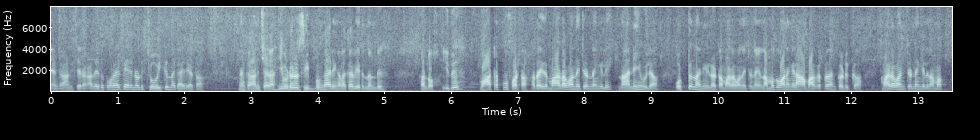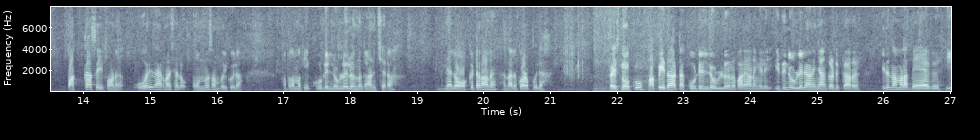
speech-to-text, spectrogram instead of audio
ഞാൻ കാണിച്ചു തരാം. അതായത് കുറേ പേര് എന്നോട് ചോദിക്കുന്ന കാര്യം കേട്ടോ. ഞാൻ കാണിച്ചു തരാം. ഇവിടെ ഒരു സിബും കാര്യങ്ങളൊക്കെ വരുന്നുണ്ട്. കണ്ടോ? ഇത് വാട്ടർ പ്രൂഫ് ആട്ടോ. അതായത് മഴ വന്നിട്ടുണ്ടെങ്കിൽ നനയൂല. ഒട്ടും നനയൂല കേട്ടോ മഴ വന്നിട്ടുണ്ടെങ്കിൽ. നമുക്ക് വേണമെങ്കിൽ ആ ഭാഗത്ത് നമുക്ക് എടുക്കാം മഴ വന്നിട്ടുണ്ടെങ്കിൽ നമ്മൾ പക്ക സേഫാണ് ഒരു കാരണവശാലും ഒന്നും സംഭവിക്കൂല. അപ്പോൾ നമുക്ക് ഈ കുടിലിന്റെ ഉള്ളിലൊന്ന് കാണിച്ചു തരാം. ഇത് ഞാൻ ലോക്കിട്ടതാണ് എന്നാലും കുഴപ്പമില്ല. ഗൈസ് നോക്കൂ. അപ്പോൾ ഇതാട്ടാ കുടിലിന്റെ ഉള്ളിൽ എന്ന് പറയുകയാണെങ്കിൽ ഇതിന്റെ ഉള്ളിലാണ് ഞാൻ കെടുക്കാറ്. ഇത് നമ്മളെ ബാഗ് ഈ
